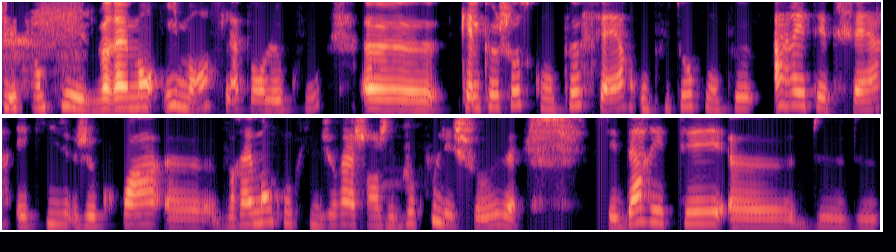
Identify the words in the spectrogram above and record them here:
le chantier est vraiment immense là pour le coup. Euh, quelque chose qu'on peut faire, ou plutôt qu'on peut arrêter de faire et qui, je crois, euh, vraiment contribuerait à changer beaucoup les choses, c'est d'arrêter euh, de, de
